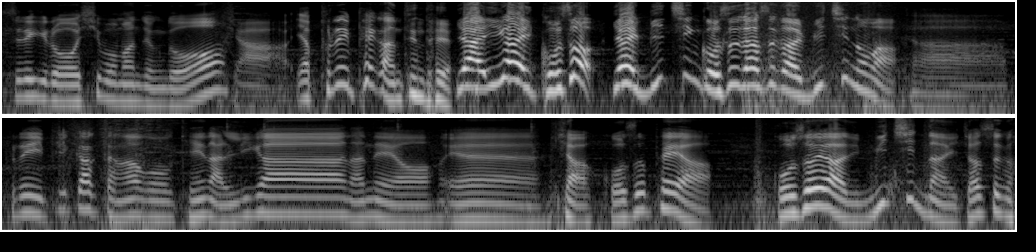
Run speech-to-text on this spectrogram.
쓰레기로 15만 정도. 야, 야 프레이 패가 안 뜬다 야, 야 이가 이 고서 야이 미친 고서 자스가 미친놈아. 자 프레이 삐깍 당하고 개 난리가 났네요. 예야 고서 패야. 고서야 미친나 이 자스가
